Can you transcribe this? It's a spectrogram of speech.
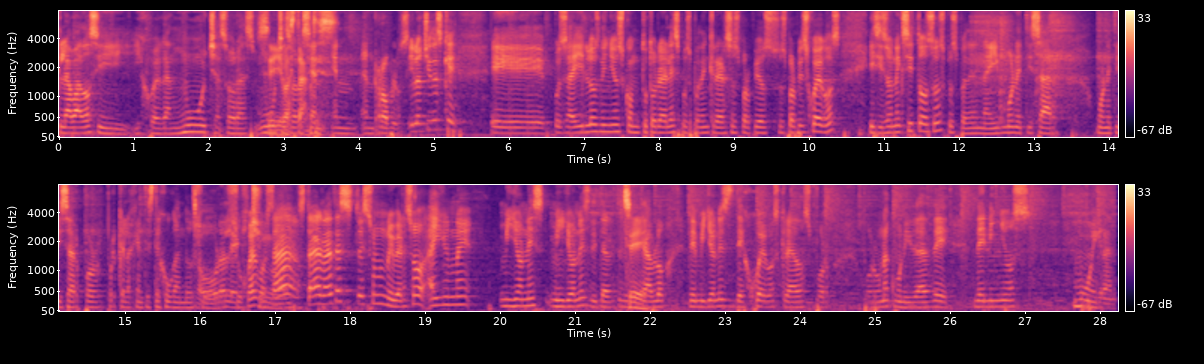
clavados y, y juegan muchas horas, Sí, muchas bastantes. horas en, en- en Roblox. Y lo chido es que eh, pues ahí los niños con tutoriales pues pueden crear sus propios, sus propios juegos. Y si son exitosos, pues pueden ahí monetizar monetizar por porque la gente esté jugando su, Órale, su juego. Está, está, la verdad es, es un universo, hay una millones, millones, literalmente Sí. te hablo de millones de juegos creados por, por una comunidad de, de niños muy grande.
